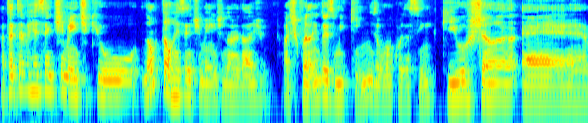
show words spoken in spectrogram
Até teve recentemente que o. Não tão recentemente, na verdade. Acho que foi lá em 2015, alguma coisa assim. Que o Sean é,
